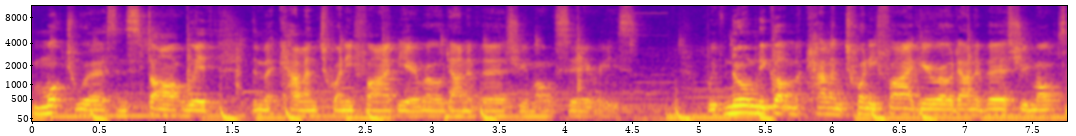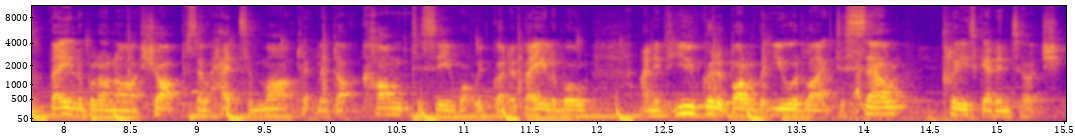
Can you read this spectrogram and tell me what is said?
much worse and start with the Macallan 25 year old anniversary malt series. We've normally got Macallan 25 year old anniversary malts available on our shop, so head to marklittler.com to see what we've got available. And if you've got a bottle that you would like to sell, please get in touch.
